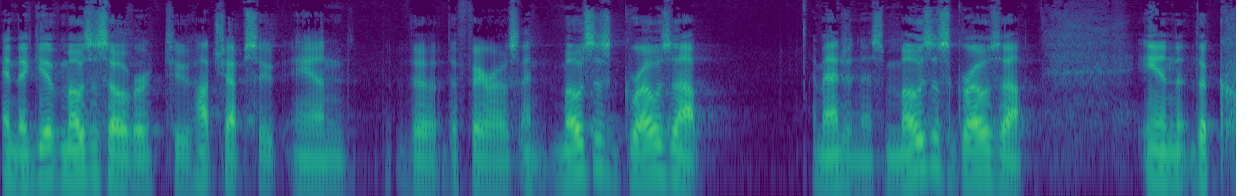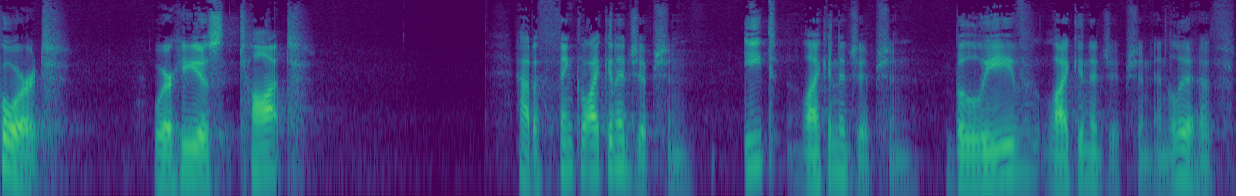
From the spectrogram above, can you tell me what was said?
And they give Moses over to Hatshepsut and the, the pharaohs. And Moses grows up, imagine this Moses grows up in the court where he is taught how to think like an Egyptian, eat like an Egyptian, believe like an Egyptian, and live,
